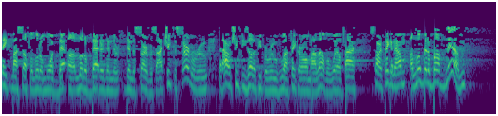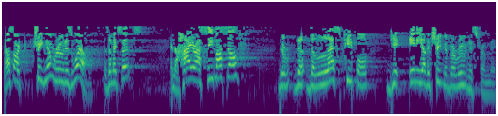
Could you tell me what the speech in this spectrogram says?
think myself a little more be- a little better than the than the server. So I treat the server rude, but I don't treat these other people rude who I think are on my level. Well, if I start thinking I'm a little bit above them, I start treating them rude as well. Does that make sense? And the higher I see myself, the the, the less people get any other treatment but rudeness from me.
